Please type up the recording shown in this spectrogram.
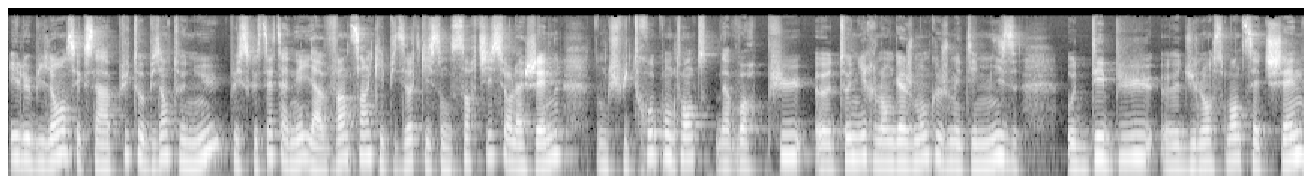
Et le bilan, c'est que ça a plutôt bien tenu, puisque cette année, il y a 25 épisodes qui sont sortis sur la chaîne. Donc je suis trop contente d'avoir pu euh, tenir l'engagement que je m'étais mise au début euh, du lancement de cette chaîne,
